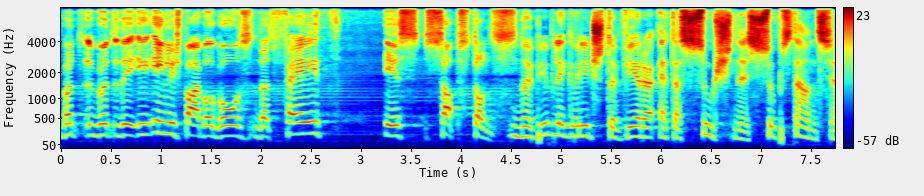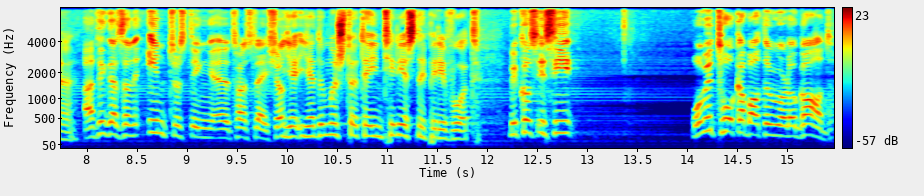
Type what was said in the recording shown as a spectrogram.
but but the English Bible goes that faith is substance. но Библия говорит, что вера — это сущность, субстанция. I think that's an interesting uh, translation Я, я думаю, что это интересный перевод. because you see when we talk about the word of God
